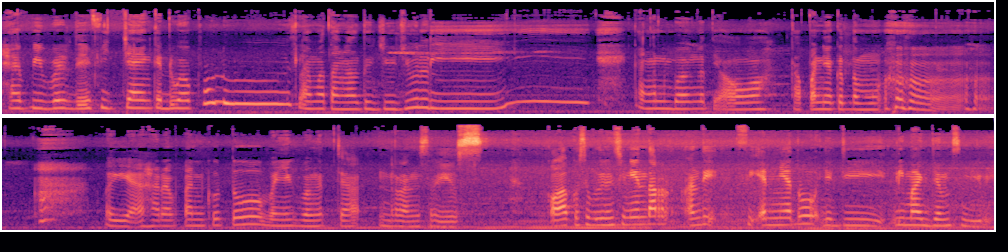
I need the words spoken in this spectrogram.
Happy birthday Vica yang ke-20 Selamat tanggal 7 Juli. Kangen banget ya Allah. Kapan ya ketemu? Oh iya harapanku tuh banyak banget cak Beneran serius. Kalau aku sebutin sini ntar nanti VN nya tuh jadi 5 jam sendiri.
